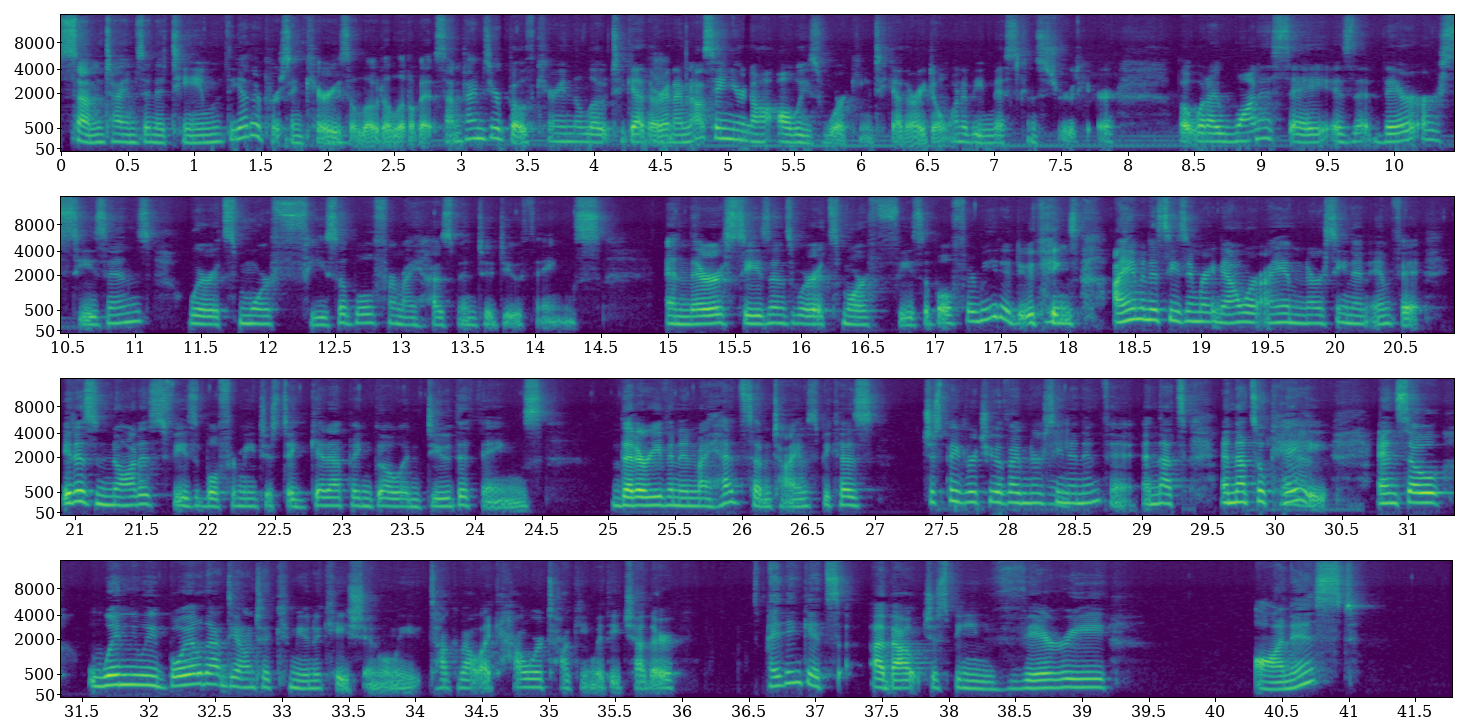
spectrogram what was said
Sometimes in a team, the other person carries a load a little bit. Sometimes you're both carrying the load together. And I'm not saying you're not always working together. I don't want to be misconstrued here. But what I want to say is that there are seasons where it's more feasible for my husband to do things. And there are seasons where it's more feasible for me to do things. I am in a season right now where I am nursing an infant. It is not as feasible for me just to get up and go and do the things that are even in my head sometimes because just by virtue of I'm nursing right. an infant and that's and that's okay. Yeah. And so when we boil that down to communication when we talk about like how we're talking with each other, I think it's about just being very honest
